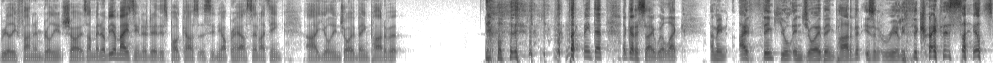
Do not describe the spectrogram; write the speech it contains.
really fun and brilliant shows. I mean, it'll be amazing to do this podcast at the Sydney Opera House, and I think uh, you'll enjoy being part of it. I mean that I gotta say, Wil, like I mean, I think you'll enjoy being part of it isn't really the greatest sales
